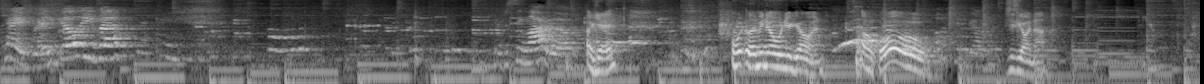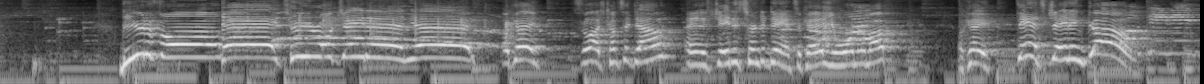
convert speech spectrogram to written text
Okay, ready to go, Eva. You have to sing louder though. Okay. Wait, let me know when you're going. Oh, whoa. Oh, she's going. She's going now. Beautiful! Yay! Two-year-old Jaden! Yay! Okay, Solage, come sit down, and it's Jaden's turn to dance, okay? You warming him up? Okay, dance, Jaden, go! Oh, Jaden.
